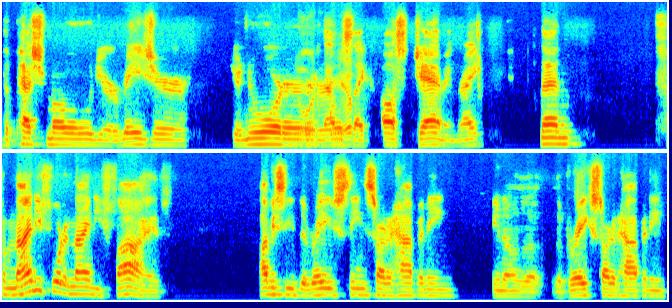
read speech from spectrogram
Depeche Mode, your Erasure, your New Order. New Order, that was yep. like us jamming, right? Then from 94 to 95, obviously the rave scene started happening, you know, the, the break started happening,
